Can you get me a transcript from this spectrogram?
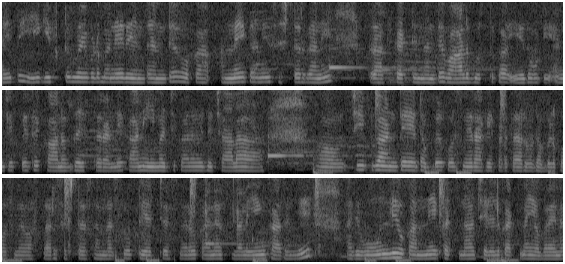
అయితే ఈ గిఫ్ట్ ఇవ్వడం అనేది ఏంటంటే ఒక అన్నయ్య కానీ సిస్టర్ కానీ రాఖీ కట్టిందంటే వాళ్ళు గుర్తుగా ఏదో ఒకటి అని చెప్పేసి కానుకగా ఇస్తారండి కానీ ఈ మధ్యకాలం ఇది చాలా చీప్గా అంటే డబ్బుల కోసమే రాఖీ కడతారు డబ్బుల కోసమే వస్తారు సిస్టర్స్ అన్నట్టు క్రియేట్ చేస్తున్నారు. కానీ అసలు అలా ఏం కాదండి. అది ఓన్లీ ఒక అన్నయ్య కట్టిన చెల్లెలు కట్టిన ఎవరైనా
